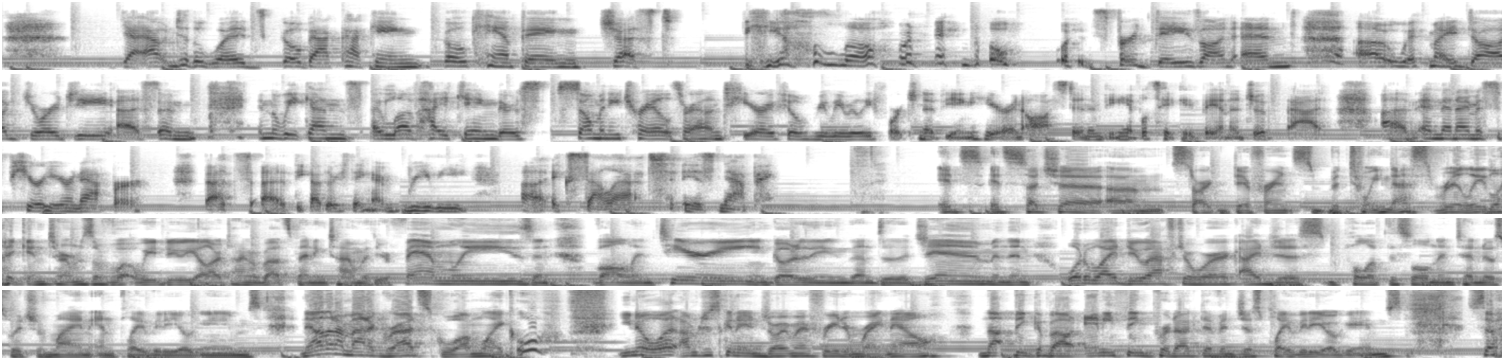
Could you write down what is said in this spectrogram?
get out into the woods, go backpacking, go camping, just be alone in the woods for days on end uh, with my dog Georgie. Uh, so in the weekends, I love hiking. There's so many trails around here. I feel really, really fortunate being here in Austin and being able to take advantage of that. Um, and then I'm a superior napper. That's uh, the other thing I really uh, excel at is napping it's it's such a um, stark difference between us really like in terms of what we do. Y'all are talking about spending time with your families and volunteering and go to the to the gym. And then what do i do after work? I just pull up this little nintendo switch of mine and play video games. Now that i'm out of grad school i'm like oh you know what? I'm just to enjoy my freedom right now not think about anything productive and just play video games. So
